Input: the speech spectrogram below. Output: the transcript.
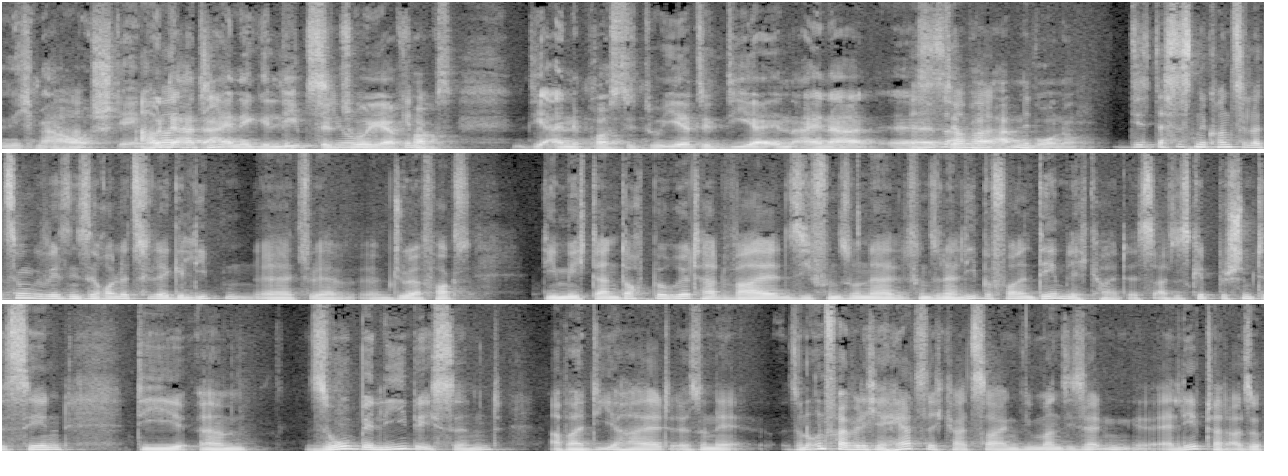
nicht mehr ja, ausstehen. Und er hat eine geliebte Beziehung, Julia genau. Fox, genau. die eine Prostituierte, die er in einer äh, separaten eine, Wohnung. Das ist eine Konstellation gewesen, diese Rolle zu der geliebten, äh, zu der äh, Julia Fox, die mich dann doch berührt hat, weil sie von so einer, von so einer liebevollen Dämlichkeit ist. Also es gibt bestimmte Szenen, die ähm, so beliebig sind, aber die halt äh, so eine so eine unfreiwillige Herzlichkeit zeigen, wie man sie selten erlebt hat. Also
